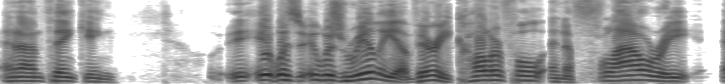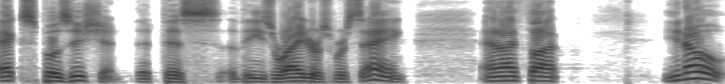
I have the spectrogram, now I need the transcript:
And I'm thinking, it was it was really a very colorful and a flowery exposition that this these writers were saying and i thought you know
